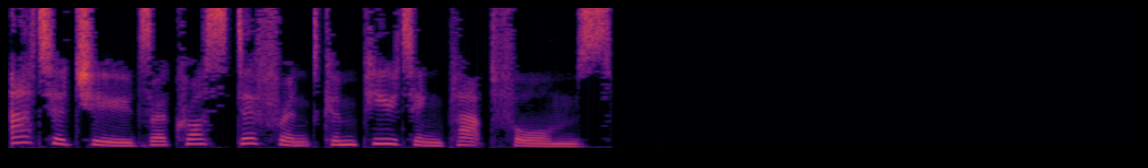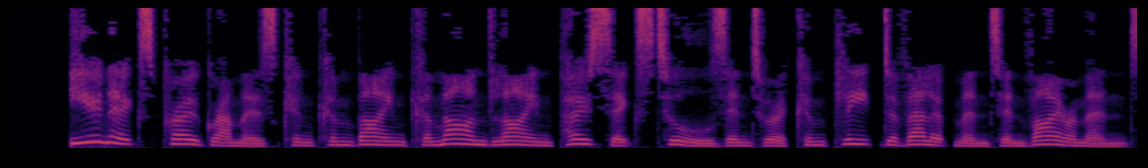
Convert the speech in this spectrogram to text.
Attitudes across different computing platforms Unix programmers can combine command-line POSIX tools into a complete development environment,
